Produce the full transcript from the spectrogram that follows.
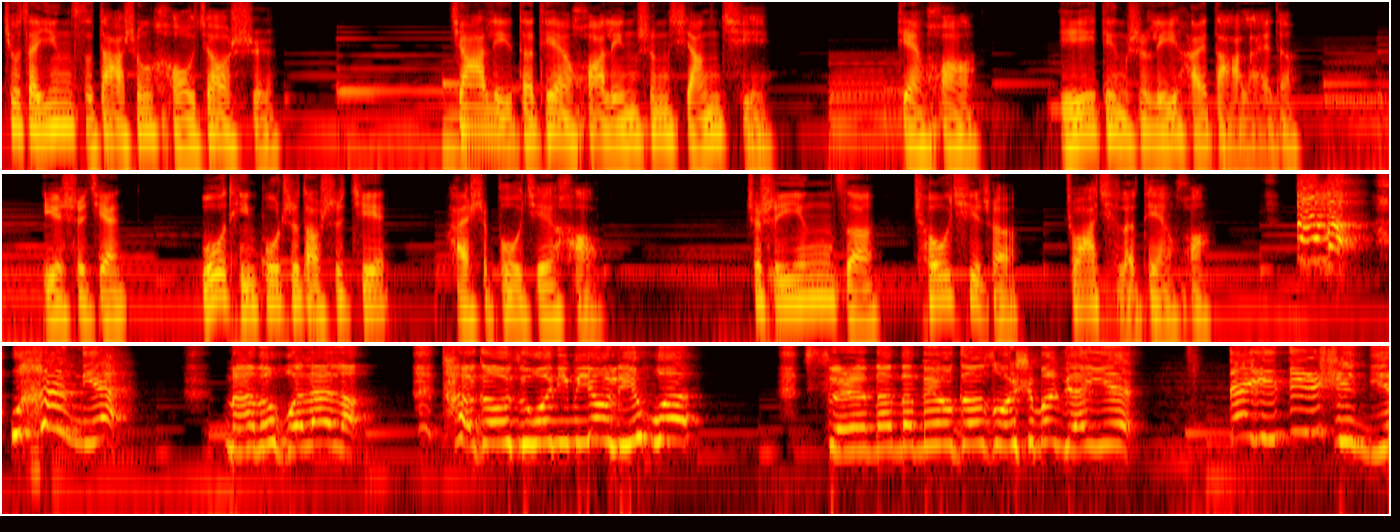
就在英子大声吼叫时，家里的电话铃声响起，电话一定是李海打来的。一时间，吴婷不知道是接还是不接好。这时，英子抽泣着抓起了电话：“爸爸，我恨你！妈妈回来了，她告诉我你们要离婚。虽然妈妈没有告诉我什么原因，但一定是你，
